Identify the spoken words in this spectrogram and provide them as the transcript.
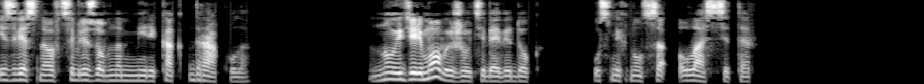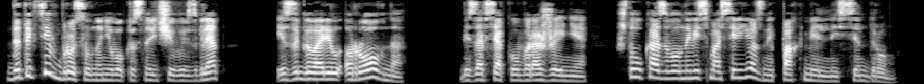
известного в цивилизованном мире как Дракула. — Ну и дерьмовый же у тебя видок, — усмехнулся Ласситер. Детектив бросил на него красноречивый взгляд и заговорил ровно, безо всякого выражения, что указывал на весьма серьезный похмельный синдром.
